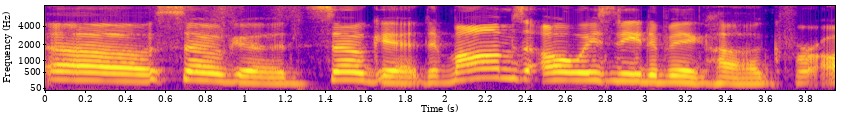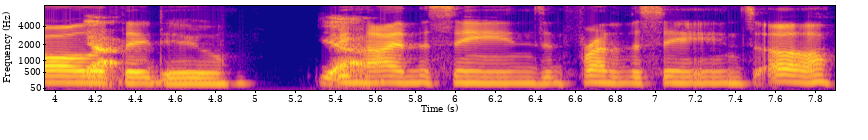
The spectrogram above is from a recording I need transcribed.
oh, so good. So good. Moms always need a big hug for all Yeah. that they do Yeah. behind the scenes, in front of the scenes. Oh,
